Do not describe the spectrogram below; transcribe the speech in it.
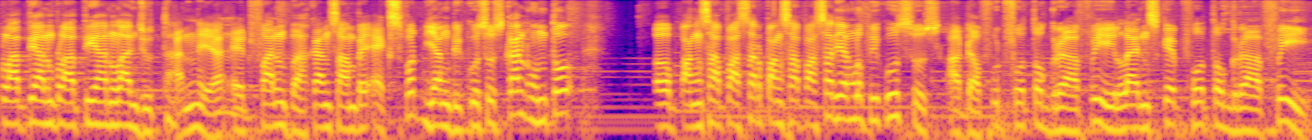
pelatihan-pelatihan lanjutan ya, advance bahkan sampai expert yang dikhususkan untuk eh, pangsa pasar pangsa pasar yang lebih khusus. Ada food fotografi, landscape fotografi,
